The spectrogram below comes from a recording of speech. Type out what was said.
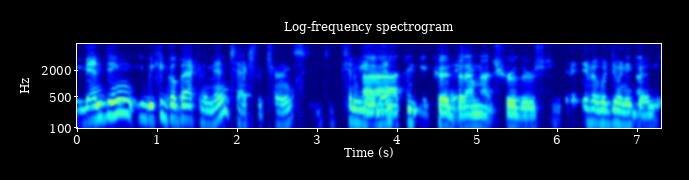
amending? We can go back and amend tax returns. Can we? Amend? I think you could, but I'm not sure there's if it would do any good.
